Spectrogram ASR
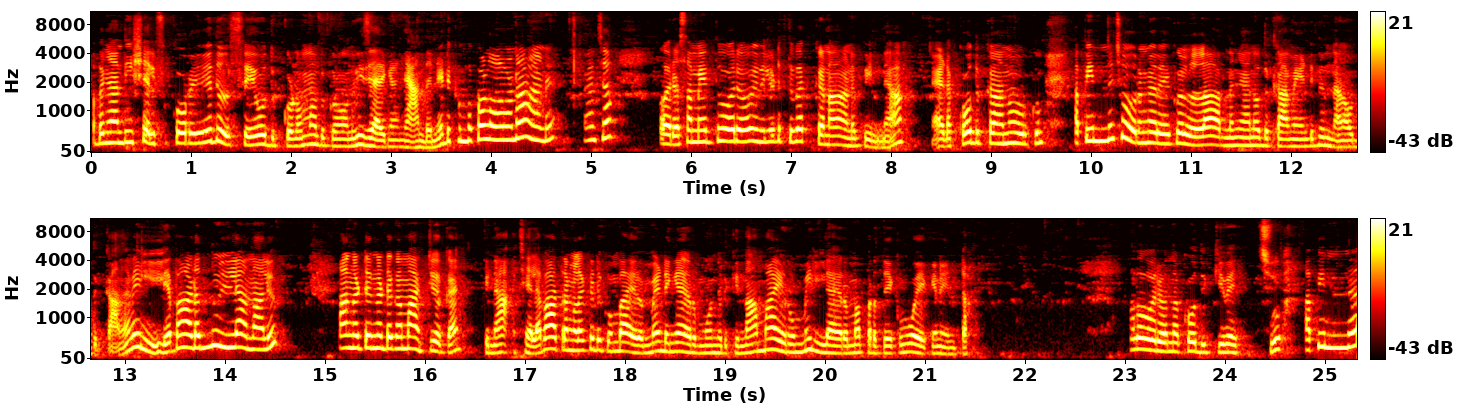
അപ്പോൾ ഞാൻ ഈ ഷെൽഫ് കുറേ ദിവസമേ ഒതുക്കണം ഒതുക്കണം എന്ന് വിചാരിക്കണം. ഞാൻ തന്നെ എടുക്കുമ്പോൾ കൊള്ളവണമാണ് എന്നുവെച്ചാൽ ഓരോ സമയത്തും ഓരോ ഇതിലെടുത്ത് വെക്കണതാണ്. പിന്നെ ഇടയ്ക്ക് ഒതുക്കാമെന്ന് ഓർക്കും. അപ്പോൾ ഇന്ന് ചോറും കറിയൊക്കെ ഉള്ള കാരണം ഞാൻ ഒതുക്കാൻ വേണ്ടി നിന്നാണ്. ഒതുക്കാന്ന് വലിയ പാടൊന്നുമില്ല. എന്നാലും അങ്ങോട്ടും ഇങ്ങോട്ടൊക്കെ മാറ്റി വെക്കാൻ. പിന്നെ ചില പാത്രങ്ങളൊക്കെ എടുക്കുമ്പോൾ അയറുമ്മ ഉണ്ടെങ്കിൽ അയറുമ്മ എടുക്കുന്ന ആ അയറുമ്മ ഇല്ല. അയറുമ്മ അപ്പുറത്തേക്ക് പോയേക്കണേ കേട്ടോ. അത് ഓരോന്നൊക്കെ ഒതുക്കി വെച്ചു. അപ്പം ഇന്ന്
